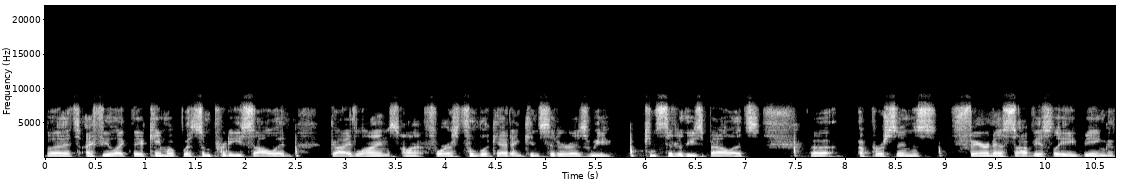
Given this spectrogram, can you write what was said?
but I feel like they came up with some pretty solid guidelines on for us to look at and consider as we consider these ballots. Uh, a person's fairness, obviously, being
